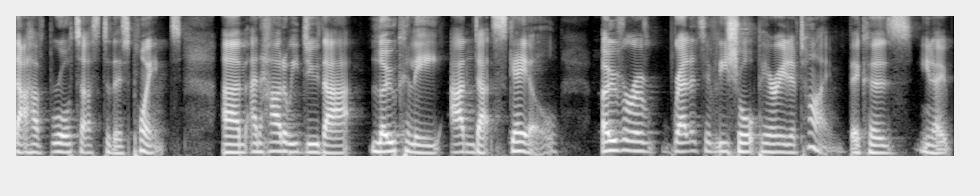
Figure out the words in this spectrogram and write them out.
that have brought us to this point. Um, and how do we do that locally and at scale over a relatively short period of time? Because, you know,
